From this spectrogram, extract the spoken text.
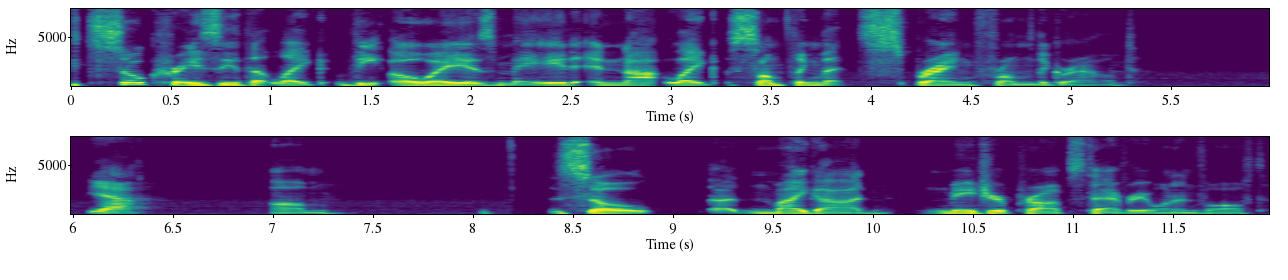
it's so crazy that like the oa is made and not like something that sprang from the ground. Yeah, um so uh, my god major props to everyone involved.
